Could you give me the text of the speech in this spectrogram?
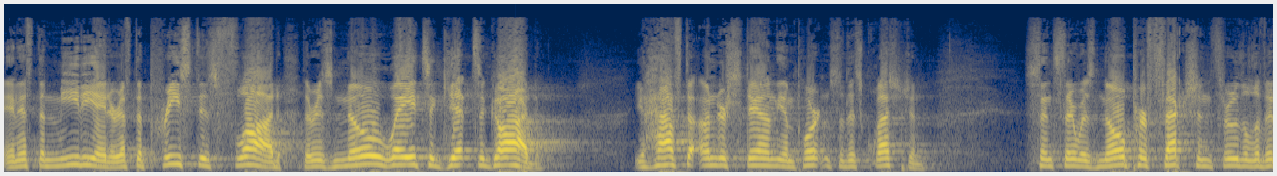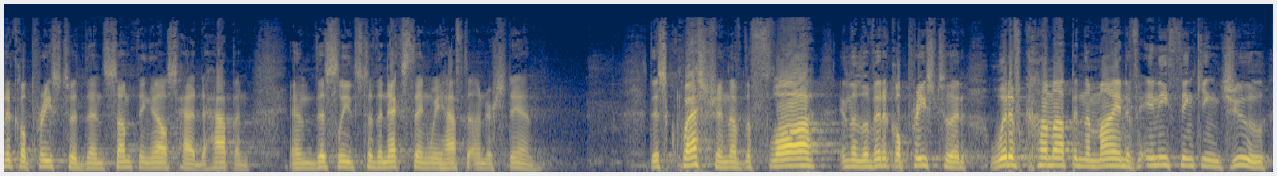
And if the mediator, if the priest is flawed, there is no way to get to God. You have to understand the importance of this question. Since there was no perfection through the Levitical priesthood, then something else had to happen. And this leads to the next thing we have to understand. this question of the flaw in the Levitical priesthood would have come up in the mind of any thinking Jew,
